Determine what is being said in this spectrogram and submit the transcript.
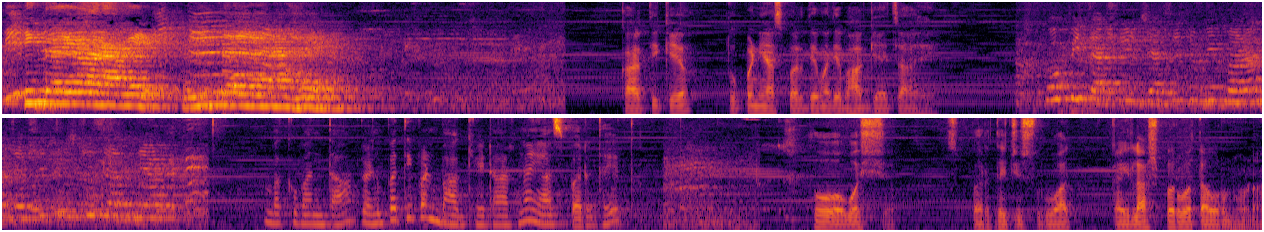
मी तयार आहे मी तयार आहे. कार्तिकेय तू पण या स्पर्धेमध्ये भाग घ्यायचा आहे. हो पिताश्री जसे तुम्ही म्हणाल जसे तुमची संज्ञा भगवंता गणपती पण भाग घेणार ना या स्पर्धेत? हो अवश्य. स्पर्धेची सुरुवात कैलाश पर्वतावरून होणार.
